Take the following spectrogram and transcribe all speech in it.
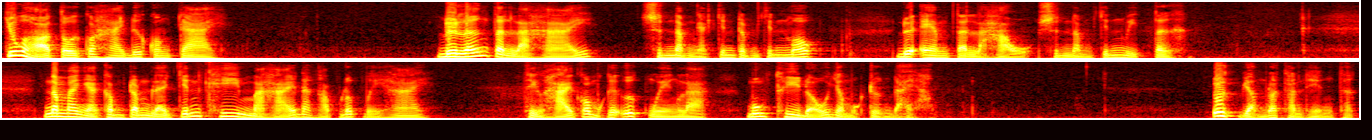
Chú họ tôi có hai đứa con trai. Đứa lớn tên là Hải, sinh năm 1991. Đứa em tên là Hậu, sinh năm 94. Năm 2009 khi mà Hải đang học lớp 12, thì Hải có một cái ước nguyện là muốn thi đổ vào một trường đại học. Ước vọng đó thành hiện thực.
